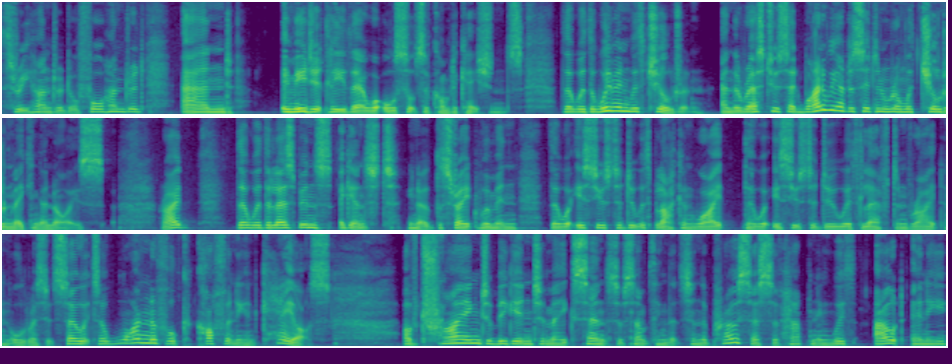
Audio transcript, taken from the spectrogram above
300 or 400, and immediately there were all sorts of complications. There were the women with children, and the rest who said, Why do we have to sit in a room with children making a noise? Right? There were the lesbians against, you know, the straight women. There were issues to do with black and white. There were issues to do with left and right and all the rest of it. So it's a wonderful cacophony and chaos of trying to begin to make sense of something that's in the process of happening without any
